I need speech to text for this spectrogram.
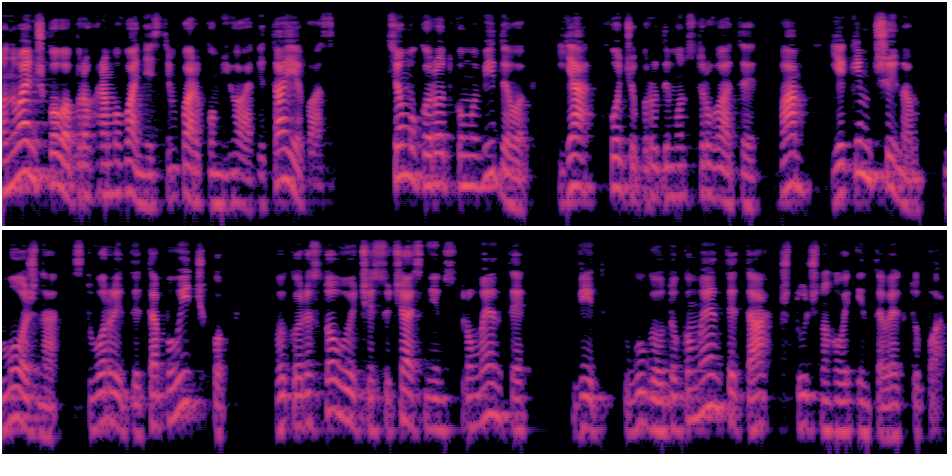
Онлайн-школа програмування SteamVar.com.ua вітає вас. В цьому короткому відео я хочу продемонструвати вам, яким чином можна створити табличку, використовуючи сучасні інструменти від Google Документи та штучного інтелекту BART.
